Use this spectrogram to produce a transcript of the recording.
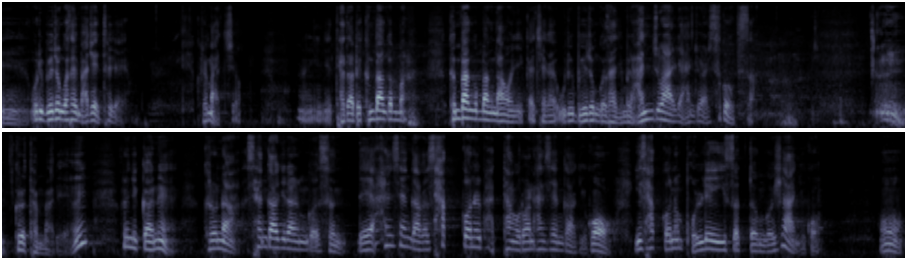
예, 우리 묘정거사님 맞아요 틀려요? 그래 맞죠. 대답이 금방금방 금방금방 나오니까 제가 우리 묘정거사님을 안 좋아할래 안 좋아할 수가 없어. 그렇단 말이에요. 그러니까는 그러나 생각이라는 것은 내 한 생각은 사건을 바탕으로 한 한 생각이고 이 사건은 본래에 있었던 것이 아니고 어,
